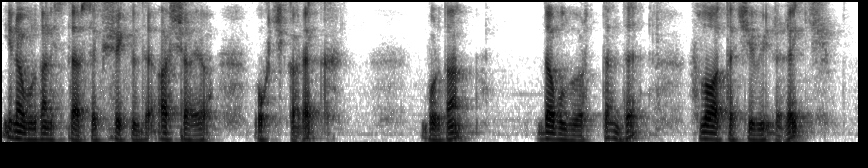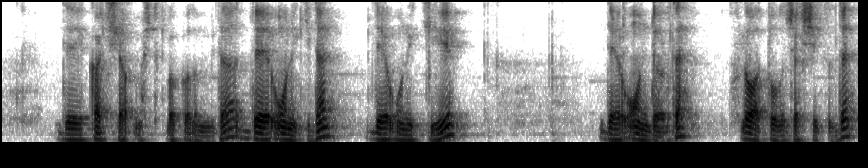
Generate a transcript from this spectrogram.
Yine buradan istersek şu şekilde aşağıya ok çıkarak buradan double word'den de float'a çevirerek D kaç yapmıştık bakalım bir daha. D12'den D12'yi D14'e float olacak şekilde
